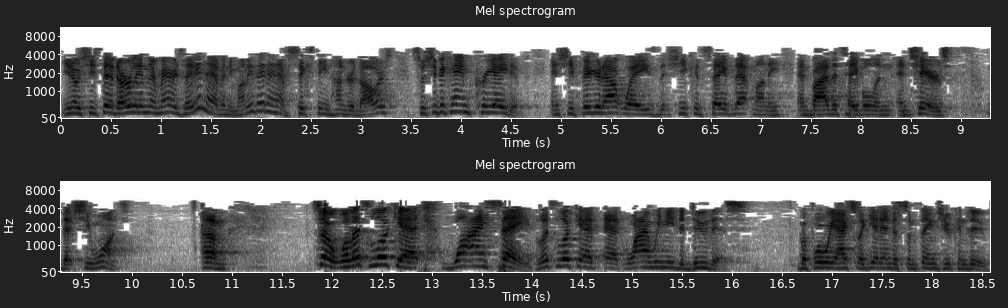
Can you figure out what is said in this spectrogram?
you know, she said early in their marriage, they didn't have any money. They didn't have $1,600. So she became creative and she figured out ways that she could save that money and buy the table and, and chairs that she wants. Um, so, well, let's look at why save. Let's look at, at why we need to do this before we actually get into some things you can do.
